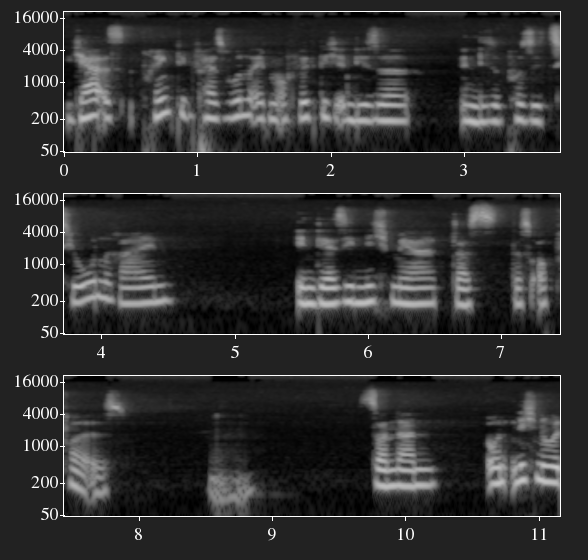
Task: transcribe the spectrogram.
Ja, es bringt die Person eben auch wirklich in diese, in diese Position rein, in der sie nicht mehr das, das Opfer ist. Mhm. Sondern, und nicht nur,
